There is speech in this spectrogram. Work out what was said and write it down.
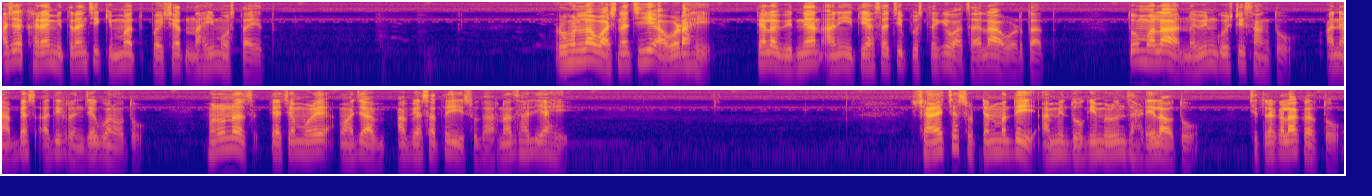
अशा खऱ्या मित्रांची किंमत पैशात नाही मोजता येत. रोहनला वाचनाचीही आवड आहे. त्याला विज्ञान आणि इतिहासाची पुस्तके वाचायला आवडतात. तो मला नवीन गोष्टी सांगतो आणि अभ्यास अधिक रंजक बनवतो. म्हणूनच त्याच्यामुळे माझ्या अभ- अभ्यासातही सुधारणा झाली आहे. शाळेच्या सुट्ट्यांमध्ये आम्ही दोघे मिळून झाडे लावतो चित्रकला करतो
